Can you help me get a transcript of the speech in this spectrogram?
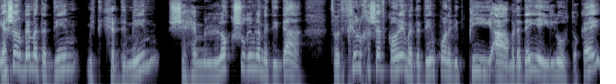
יש הרבה מדדים מתקדמים שהם לא קשורים למדידה. זאת אומרת, התחילו לחשב כל מיני מדדים כמו נגיד PER, מדדי יעילות, אוקיי?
